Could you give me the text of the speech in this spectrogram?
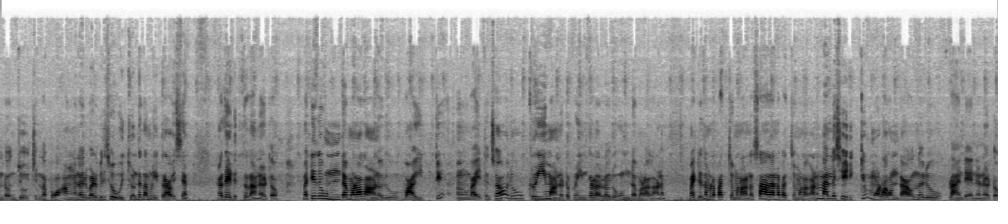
ഉണ്ടോ എന്ന് ചോദിച്ചിരുന്നു. അപ്പോൾ അങ്ങനെ ഒരുപാട് പേര് ചോദിച്ചുകൊണ്ട് നമ്മൾ ഈ പ്രാവശ്യം അത് കേട്ടോ. മറ്റേത് ഉണ്ടമുളകാണ് ഒരു വൈറ്റ് വൈറ്റ് വെച്ചാൽ ഒരു ക്രീമാണ് കേട്ടോ. ക്രീം കളറിലുള്ള ഒരു ഉണ്ടമുളകാണ്. മറ്റേ നമ്മുടെ പച്ചമുളകാണ് സാധാരണ പച്ചമുളകാണ്. നല്ല ശരിക്കും മുളക് ഉണ്ടാകുന്ന ഒരു പ്ലാന്റ് തന്നെയാണ് കേട്ടോ.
